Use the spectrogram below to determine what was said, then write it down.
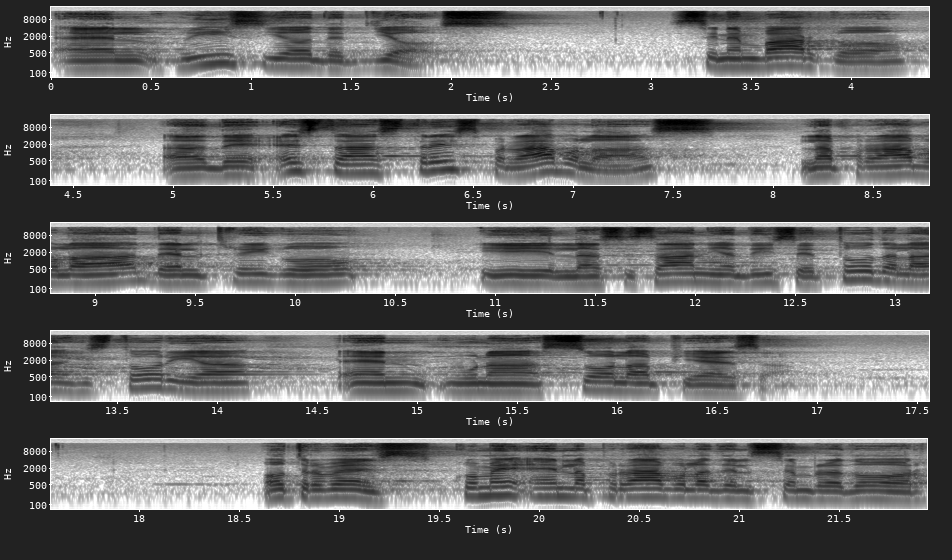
el juicio de Dios. Sin embargo, de estas tres parábolas, la parábola del trigo y la cizaña dice toda la historia en una sola pieza. Otra vez, como en la parábola del sembrador,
